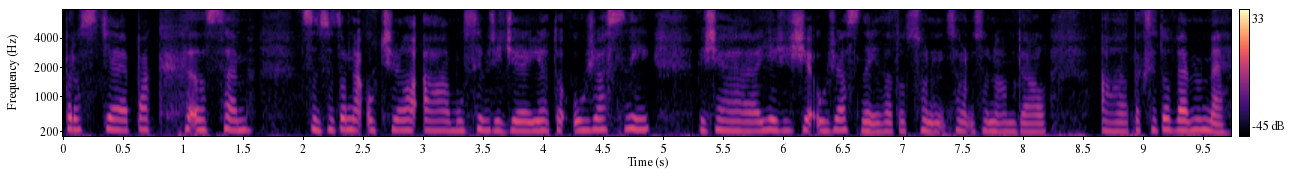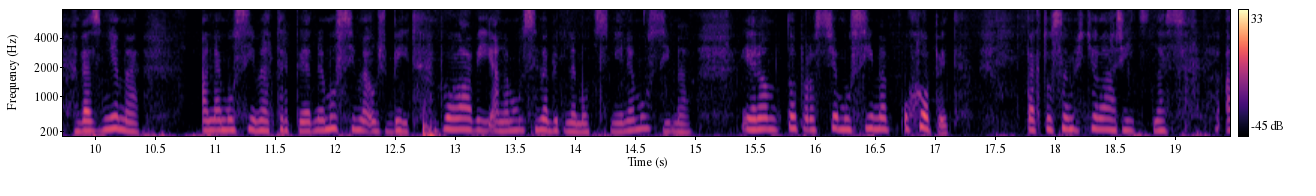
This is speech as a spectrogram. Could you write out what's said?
prostě pak jsem jsem se to naučila a musím říct, že je to úžasný, že Ježíš je úžasný za to, co, co, co nám dal. A tak si to vezmeme, vezměme a nemusíme trpět, nemusíme už být bolaví a nemusíme být nemocní, nemusíme. Jenom to prostě musíme uchopit. Tak to jsem chtěla říct dnes. A,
